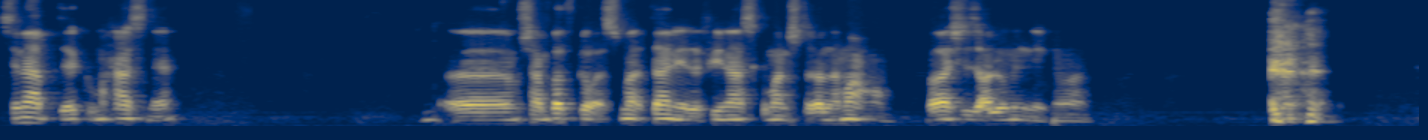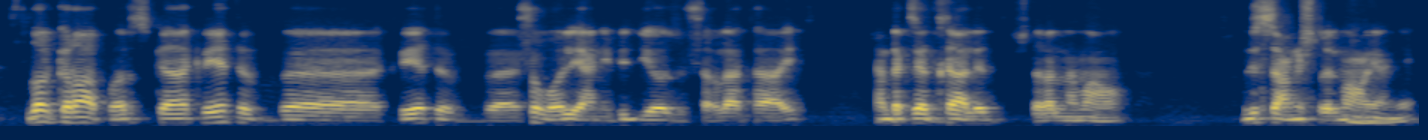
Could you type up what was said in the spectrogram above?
سينابتك ومحاسنة. آه، مش عم بذكر أسماء ثانية إذا في ناس كمان اشتغلنا معهم. باش يزعلوا مني كمان. ضل ك rappers ك creative creative شغل يعني فيديوز والشغلات هاي. عندك زيد خالد اشتغلنا معه. لسه عم نشتغل معه يعني.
